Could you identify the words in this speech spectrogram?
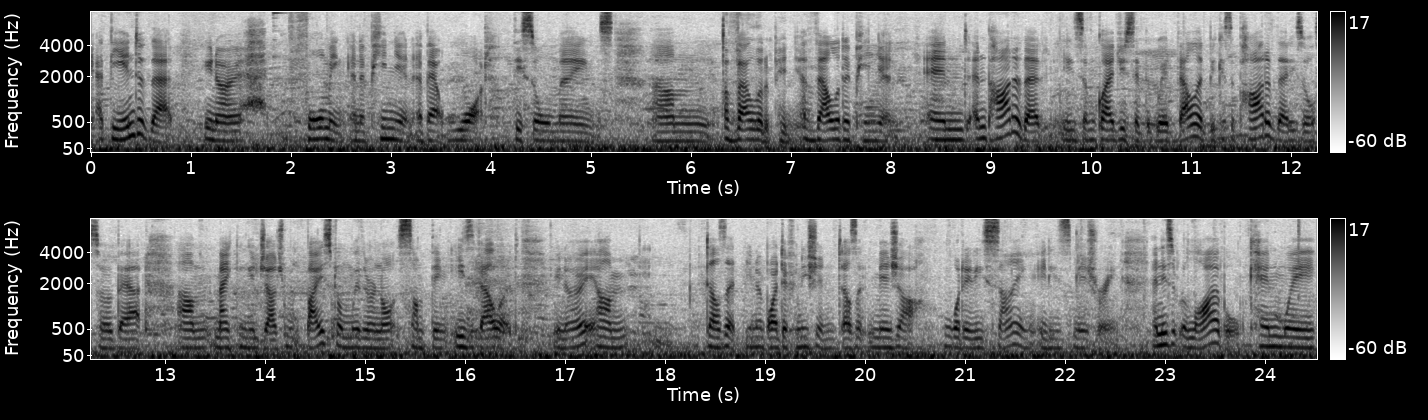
at the end of that, you know, forming an opinion about what this all means. Um, a valid opinion. A valid opinion, and and part of that is I'm glad you said the word valid because a part of that is also about um, making a judgment based on whether or not something is valid. You know, um, does it, you know, by definition, does it measure what it is saying it is measuring? And is it reliable? Can we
